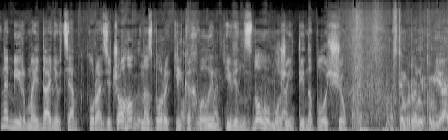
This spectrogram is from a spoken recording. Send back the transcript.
набір майданівця. У разі чого на збори кілька хвилин, і він знову може йти на площу. А з тим броніком я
